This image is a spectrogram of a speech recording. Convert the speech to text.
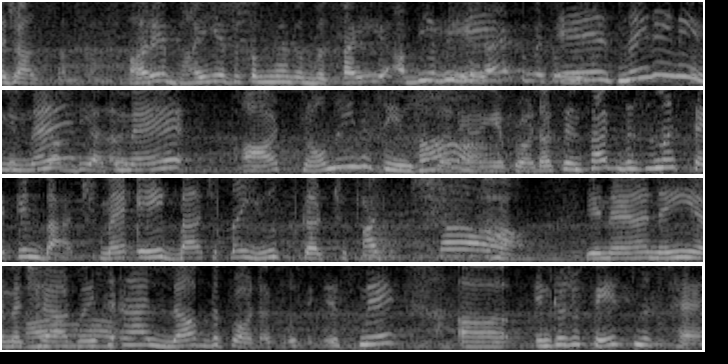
एजाज का। अरे भाई ये तो तुमने तो बताई अभी अभी मिला है तुम्हें तो नहीं नहीं तो नहीं था मैं मैं आठ नौ महीने से यूज़ कर रही हाँ। हूँ। ये products in fact this is my second batch मैं एक बैच अपना यूज़ कर चुकी हूँ। अच्छा। हाँ ये नया नहीं है मैं छह आठ महीने से and I love the products इसमें इनका जो फेस मिस्ट है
